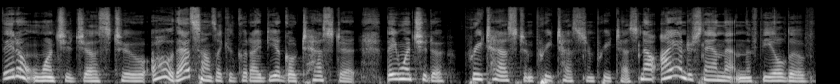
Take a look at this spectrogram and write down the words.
they don't want you just to, oh, that sounds like a good idea, go test it. They want you to pre-test and pre-test and pre-test. Now, I understand that in the field of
